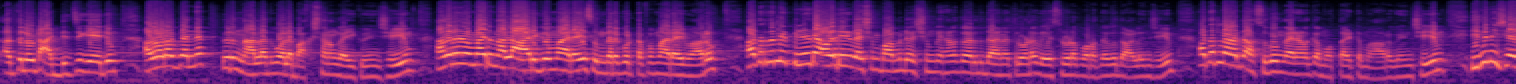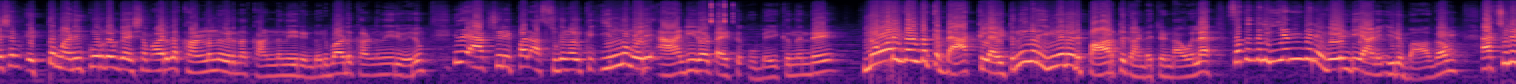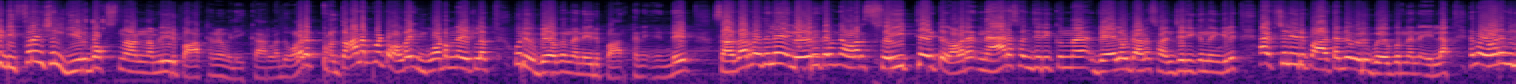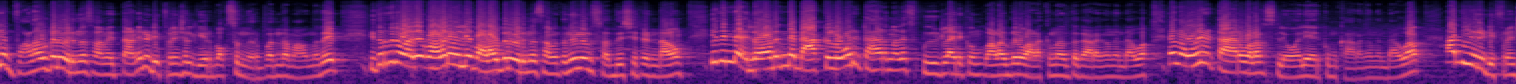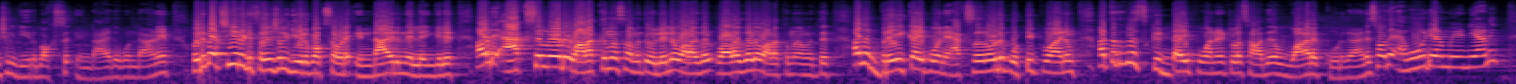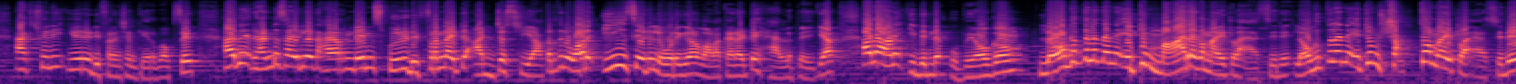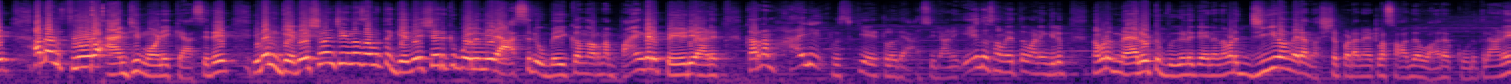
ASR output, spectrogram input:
അതിലോട്ട് അടിച്ചു കയറ്റും. അതോടൊപ്പം തന്നെ ഇവർ നല്ലതുപോലെ ഭക്ഷണം കഴിക്കുകയും ചെയ്യും. അങ്ങനെ ഇവന്മാർ നല്ല ആരോഗ്യന്മാരായി സുന്ദര കുട്ടപ്പന്മാരായി മാറും. അത്തരത്തിൽ പിന്നീട് ആ ഒരു വിഷം പാമ്പിന്റെ വിഷം കാര്യങ്ങളൊക്കെ അവരുടെ ദാനത്തിലൂടെ വേസ്റ്റിലൂടെ പുറത്തേക്ക് തള്ളുകയും ചെയ്യും. അതല്ല അവരുടെ അസുഖവും കാര്യങ്ങളൊക്കെ മൊത്തമായിട്ട് മാറുകയും ചെയ്യും. ഇതിനുശേഷം എട്ട് മണിക്കൂറുകൾക്ക് ശേഷം അവരുടെ കണ്ണെന്ന് വരുന്ന കണ്ണുനീരുണ്ട്. ഒരുപാട് കണ്ണുനീര് വരും. ഇത് ആക്ച്വലി പല അസുഖങ്ങൾക്ക് ഇന്നും ഒരു ആന്റിഡോട്ടായിട്ട് ഉപയോഗിക്കുന്നുണ്ട്. ലോറികളുടെ ഒക്കെ ബാക്കിലായിട്ട് നിങ്ങൾ ഇങ്ങനെ ഒരു പാർട്ട് കണ്ടിട്ടുണ്ടാവും അല്ലെ? സത്യത്തിൽ എന്തിനു വേണ്ടിയാണ് ഈ ഒരു ഭാഗം? ആക്ച്വലി ഡിഫറൻഷ്യൽ ഗിയർ ബോക്സ് എന്നാണ് നമ്മൾ ഈ ഒരു പാർട്ടിനെ വിളിക്കാറുള്ളത്. വളരെ പ്രധാനപ്പെട്ട വളരെ ഇമ്പോർട്ടന്റ് ആയിട്ടുള്ള ഒരു ഉപയോഗം തന്നെ ഒരു പാർട്ടിന് ഉണ്ട്. സാധാരണ ഇതിൽ ലോറികളിനെ വളരെ സ്ട്രെയിറ്റ് ആയിട്ട് വളരെ നേരെ സഞ്ചരിക്കുന്ന വേലോട്ടാണ് സഞ്ചരിക്കുന്നതെങ്കിൽ ആക്ച്വലി ഒരു പാർട്ടിന്റെ ഒരു ഉപയോഗം തന്നെ ഇല്ല. എന്നാൽ വളരെ വലിയ വളവുകൾ വരുന്ന സമയത്താണ് ഒരു ഡിഫറൻഷ്യൽ ഗിയർ ബോക്സ് നിർബന്ധമാവുന്നത്. ഇത്തരത്തിൽ വളരെ വലിയ വളവുകൾ വരുന്ന സമയത്ത് നിങ്ങൾ ശ്രദ്ധിച്ചിട്ടുണ്ടാവും. ഇതിന്റെ ലോറിന്റെ ബാക്കിലുള്ള ഒരു ടയർ നല്ല സ്പീഡിലായിരിക്കും വളവുകൾ വളക്കുന്നത് കറങ്ങുന്നുണ്ടാവുക. എന്നാൽ ഒരു ടയർ വളരെ സ്ലോലി ആയിരിക്കും കറങ്ങുന്നുണ്ടാവുക. അത് ഈ ഒരു ഡിഫറൻഷ്യൽ ഗിയർ ബോക്സ് ഉണ്ടായത് കൊണ്ടാണ്. ഒരുപക്ഷെ ഈ ഒരു ഡിഫറൻഷ്യൽ ഗിയർ ബോക്സ് അവിടെ ഉണ്ടായിരുന്നില്ലെങ്കിൽ ആ ഒരു ആക്സൽ റോഡ് വളക്കുന്ന സമയത്ത് വലിയ വളകൾ വളകൾ വളക്കുന്ന സമയത്ത് അത് ബ്രേക്ക് ആയി പോകാൻ ആക്സൽ റോഡ് പൊട്ടിപ്പോകാനും അത്തരത്തിൽ സ്കിഡ് ആയി പോകാനായിട്ടുള്ള സാധ്യത വളരെ കൂടുതലാണ്. സോ അത് അവോയ്ഡ് ചെയ്യാൻ വേണ്ടിയാണ് ആക്ച്വലി ഈ ഒരു ഡിഫറൻഷ്യൽ ഗിയർ ബോക്സ് അത് രണ്ട് സൈഡിലെ ടയറിന്റെയും സ്പീഡ് ഡിഫറന്റ് ആയിട്ട് അഡ്ജസ്റ്റ് ചെയ്യുക. അത്തരത്തിൽ വളരെ ഈസി ആയിട്ട് ലോറികൾ വളക്കാനായിട്ട് ഹെൽപ്പ് ചെയ്യിക്കുക അതാണ് ഇതിന്റെ ഉപയോഗം. ലോകത്തിലെ തന്നെ ഏറ്റവും മാരകമായിട്ടുള്ള ആസിഡ് ലോകത്തിലെ തന്നെ ഏറ്റവും ശക്തമായിട്ടുള്ള ആസിഡ് അതാണ് ഫ്ലൂറോ ആന്റിമോണിക് ആസിഡ് ഇവൻ ഗവേഷണം ചെയ്യുന്ന സമയത്ത് ഗവേഷകർക്ക് പോലും ഈ ആസിഡ് ഉപയോഗിക്കുക എന്ന് പറഞ്ഞാൽ ഭയങ്കര പേടിയാണ്. കാരണം ഹൈലി റിസ്കി ആയിട്ടുള്ള ഒരു ആസിഡാണ് ഏത് സമയത്ത് വേണമെങ്കിലും നമ്മുടെ മേലോട്ട് വീണ് കഴിഞ്ഞാൽ നമ്മുടെ ജീവൻ വരെ നഷ്ടപ്പെടാനായിട്ടുള്ള സാധ്യത വളരെ കൂടുതലാണ്.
